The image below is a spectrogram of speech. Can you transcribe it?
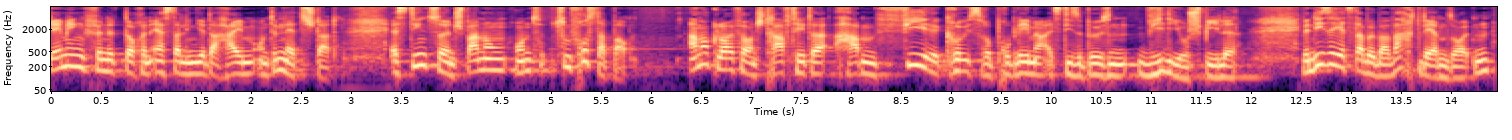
Gaming findet doch in erster Linie daheim und im Netz statt. Es dient zur Entspannung und zum Frustabbau. Amokläufer und Straftäter haben viel größere Probleme als diese bösen Videospiele. Wenn diese jetzt aber überwacht werden sollten,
